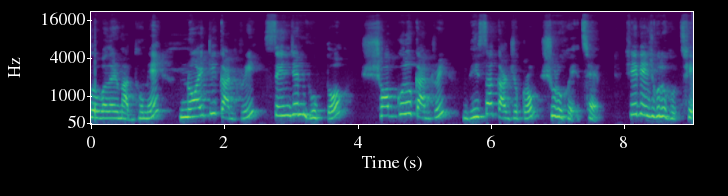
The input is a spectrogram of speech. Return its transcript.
গ্লোবালের মাধ্যমে নয়টি কান্ট্রি সেনজেনভুক্ত সবগুলো কান্ট্রি ভিসা কার্যক্রম শুরু হয়েছে। সেই দেশগুলো হচ্ছে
